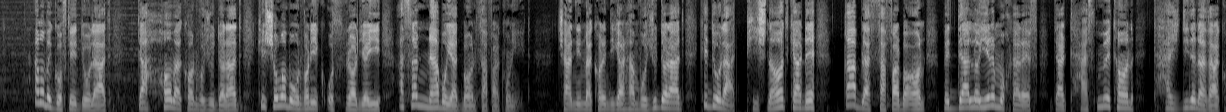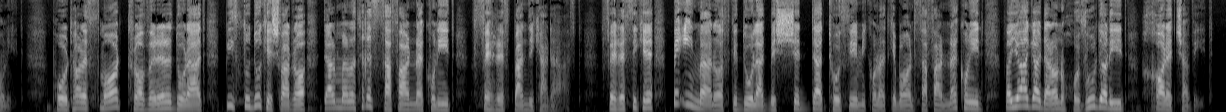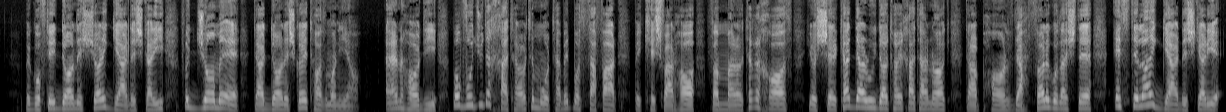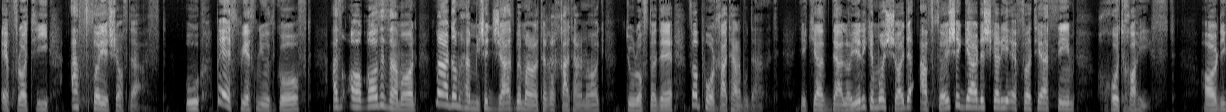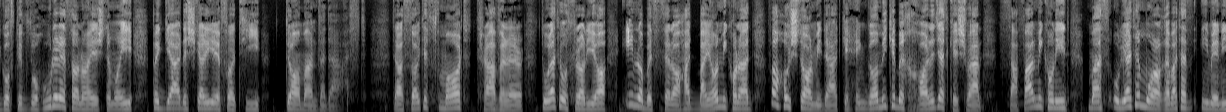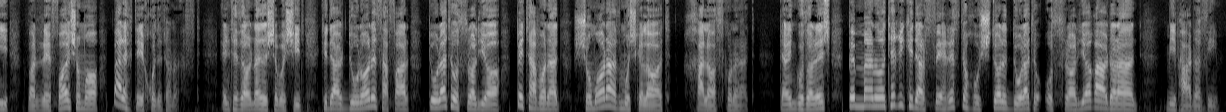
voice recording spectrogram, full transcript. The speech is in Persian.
اما به گفته دولت ده ها مکان وجود دارد که شما به عنوان یک استرالیایی اصلا نباید با آن سفر کنید. چندین مکان دیگر هم وجود دارد که دولت پیشنهاد کرده قبل از سفر به آن به دلایل مختلف در تصمیمتان تجدید نظر کنید. پورتال سمارت تراولر دولت 22 کشور را در مناطق سفر نکنید فهرست بندی کرده است. فهرستی که به این معناست که دولت به شدت توصیه می کند که به آن سفر نکنید و یا اگر در آن حضور دارید خارج شوید. به گفته دانشیار گردشگری و جامعه در دانشگاه تازمانیا ان هاردی با وجود خطرات مرتبط با سفر به کشورها و مناطق خاص یا شرکت در رویدادهای خطرناک در پانزده سال گذشته اصطلاح گردشگری افراطی افزایش یافته است. او به اسپیس نیوز گفت از آغاز زمان مردم همیشه جذب مناطق خطرناک دور افتاده و پرخطر بودند. یکی از دلایلی که ما شاهد افزایش گردشگری افراطی هستیم خودخواهی است. هاردی گفت که ظهور رسانه های اجتماعی به گردشگری افراطی دامن زده است. در سایت سمارت تراولر دولت استرالیا این را به سراحت بیان می کند و هشدار می دهد که هنگامی که به خارج از کشور سفر می کنید مسئولیت مراقبت از ایمنی و رفاه شما بر عهده خودتان است. انتظار نداشته باشید که در دوران سفر دولت استرالیا بتواند شما را از مشکلات خلاص کند. در این گزارش به مناطقی که در فهرست هشدار دولت استرالیا قرار دارند می‌پردازیم.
